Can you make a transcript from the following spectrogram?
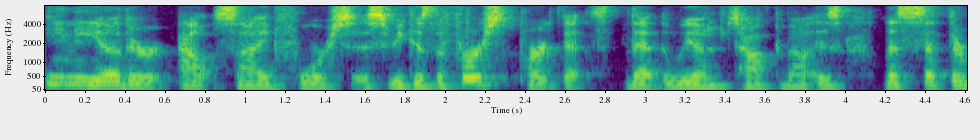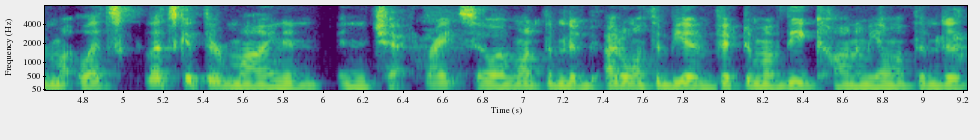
any other outside forces because the first part that's that we ought to talk about is let's set their let's let's get their mind in, in check right? So i want them to i don't want them to be a victim of the economy. I want them to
